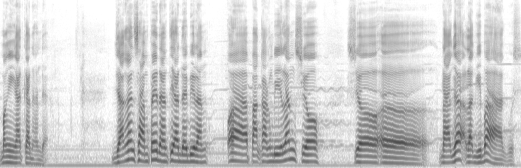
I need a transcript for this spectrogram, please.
mengingatkan Anda. Jangan sampai nanti Anda bilang, wah Pak Kang bilang sio sio eh, naga lagi bagus.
